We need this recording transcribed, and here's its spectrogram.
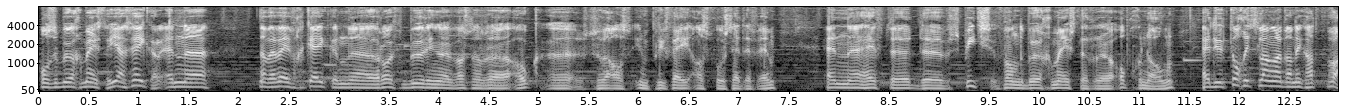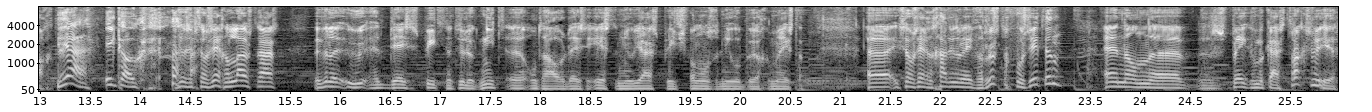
Onze burgemeester, ja zeker. En uh, nou, we hebben even gekeken, uh, Roy van Buringen was er uh, ook, zowel in privé als voor ZFM. En heeft de speech van de burgemeester opgenomen. Hij duurt toch iets langer dan ik had verwacht. Ja, ik ook. dus ik zou zeggen, luisteraars, we willen u deze speech natuurlijk niet onthouden... deze eerste nieuwjaarspeech van onze nieuwe burgemeester. Uh, ik zou zeggen, gaat u er even rustig voor zitten. En dan uh, spreken we elkaar straks weer.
